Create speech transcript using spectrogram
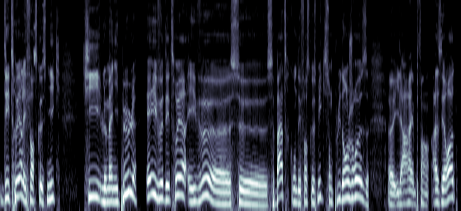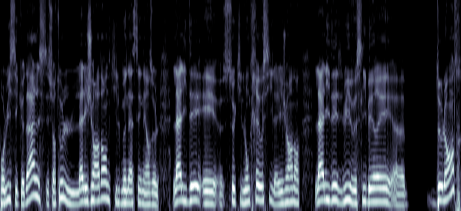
détruire les forces cosmiques qui le manipulent et il veut détruire et il veut euh, se, battre contre des forces cosmiques qui sont plus dangereuses. Euh, il a, enfin, Azeroth pour lui c'est que dalle, c'est surtout la Légion Ardente qui le menaçait Ner'zhul. Là l'idée et ceux qui l'ont créé aussi, la Légion Ardente. Là l'idée, lui veut se libérer euh, de l'antre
